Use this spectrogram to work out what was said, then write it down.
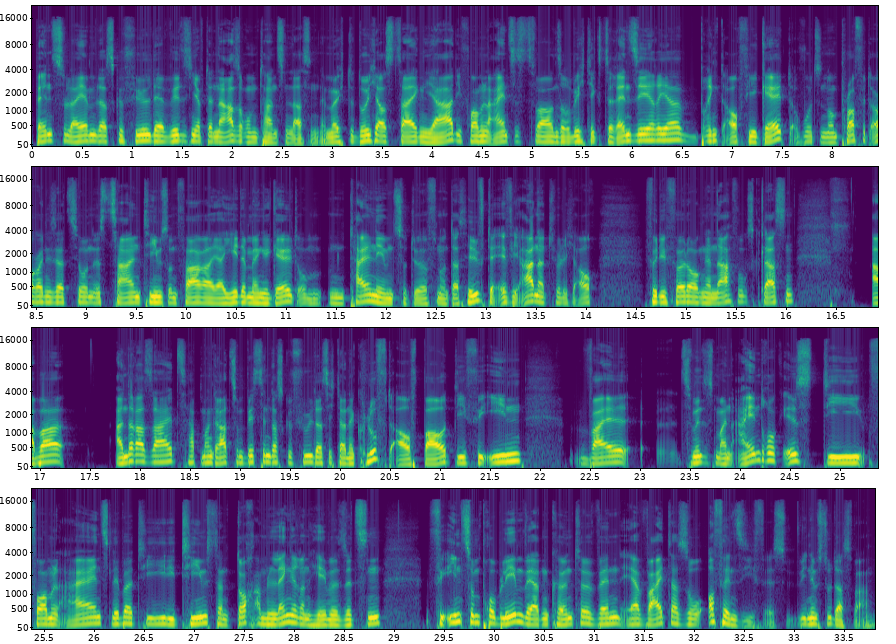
Ben Sulayem das Gefühl, der will sich nicht auf der Nase rumtanzen lassen. Der möchte durchaus zeigen, ja, die Formel 1 ist zwar unsere wichtigste Rennserie, bringt auch viel Geld, obwohl es eine Non-Profit-Organisation ist, zahlen Teams und Fahrer ja jede Menge Geld, um teilnehmen zu dürfen. Und das hilft der FIA natürlich auch für die Förderung der Nachwuchsklassen. Aber andererseits hat man gerade so ein bisschen das Gefühl, dass sich da eine Kluft aufbaut, die für ihn, weil zumindest mein Eindruck ist, die Formel 1, Liberty, die Teams dann doch am längeren Hebel sitzen, für ihn zum Problem werden könnte, wenn er weiter so offensiv ist. Wie nimmst du das wahr?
